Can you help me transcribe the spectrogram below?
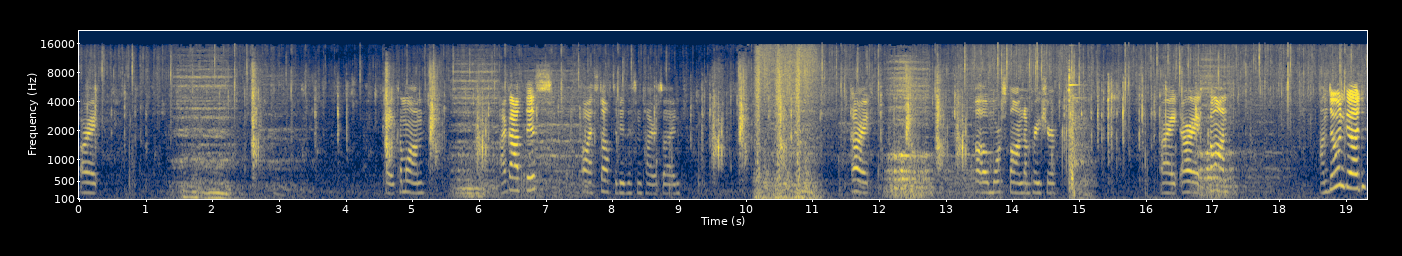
Alright. Okay, come on. I got this. Oh, I still have to do this entire side. Alright. Uh oh more spawned, I'm pretty sure. Alright, alright, come on. I'm doing good.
